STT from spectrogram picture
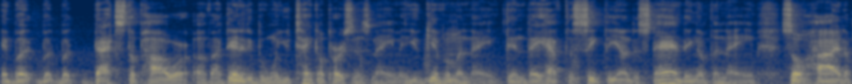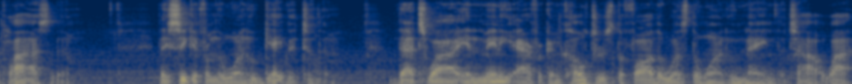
hey, but but but that's the power of identity. But when you take a person's name and you give them a name, then they have to seek the understanding of the name, so how it applies to them. They seek it from the one who gave it to them. That's why in many African cultures, the father was the one who named the child. Why?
